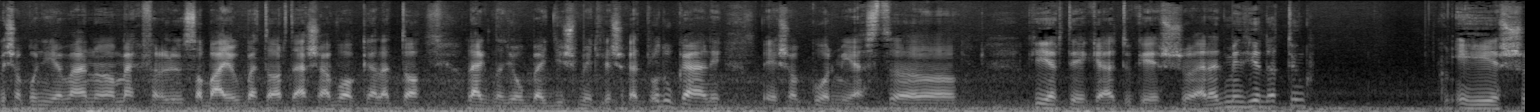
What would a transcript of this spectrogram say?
és akkor nyilván a megfelelő szabályok betartásával kellett a legnagyobb egyismétléseket produkálni, és akkor mi ezt kiértékeltük és eredményt hirdettünk. És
